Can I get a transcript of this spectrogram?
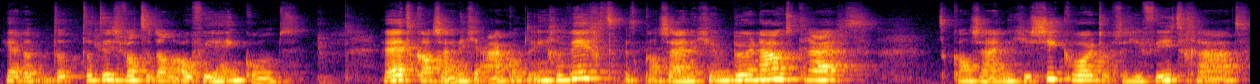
Ja, dat, dat, dat is wat er dan over je heen komt. Het kan zijn dat je aankomt in gewicht. Het kan zijn dat je een burn-out krijgt. Het kan zijn dat je ziek wordt of dat je failliet gaat.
